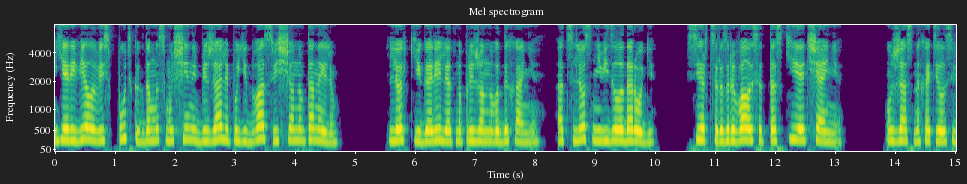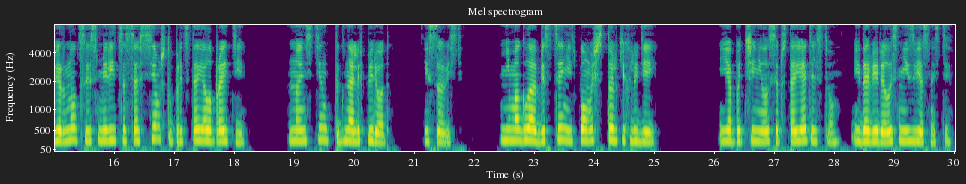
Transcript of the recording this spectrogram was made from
Я ревела весь путь, когда мы с мужчиной бежали по едва освещенным тоннелям. Легкие горели от напряженного дыхания, от слез не видела дороги. Сердце разрывалось от тоски и отчаяния. Ужасно хотелось вернуться и смириться со всем, что предстояло пройти. Но инстинкты гнали вперед. И совесть. Не могла обесценить помощь стольких людей. Я подчинилась обстоятельствам и доверилась неизвестности.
